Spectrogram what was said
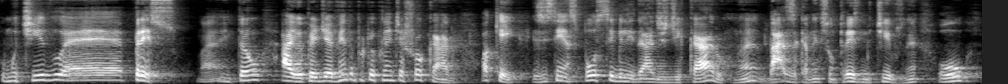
o motivo é preço. Né? Então, ah, eu perdi a venda porque o cliente achou caro. Ok, existem as possibilidades de caro, né? basicamente são três motivos, né? ou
